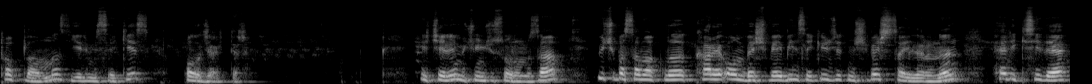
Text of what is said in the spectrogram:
Toplamımız 28 olacaktır. Geçelim 3. sorumuza. 3 basamaklı kare 15 ve 1875 sayılarının her ikisi de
